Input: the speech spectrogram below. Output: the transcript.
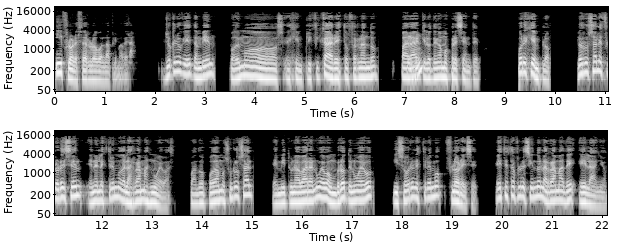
y florecer luego en la primavera. Yo creo que también podemos ejemplificar esto, Fernando, para que lo tengamos presente. Por ejemplo, los rosales florecen en el extremo de las ramas nuevas. Cuando podamos un rosal, emite una vara nueva, un brote nuevo, y sobre el extremo florece. Este está floreciendo en la rama de el año.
